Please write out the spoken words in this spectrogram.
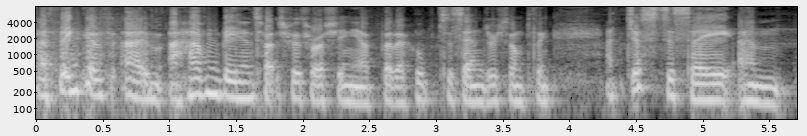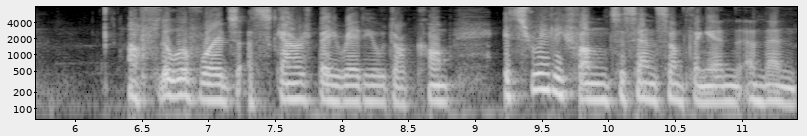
I think I've, um, I haven't been in touch with Roisin yet, but I hope to send her something. And just to say, um, a flow of words at scariffbayradio.com. It's really fun to send something in and then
